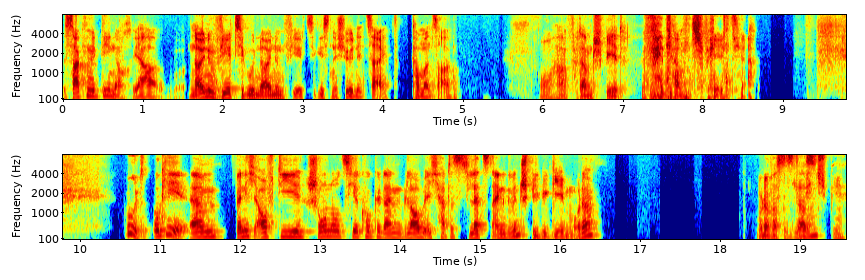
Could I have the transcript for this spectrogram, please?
sagen wir die noch? Ja, 49 Uhr 49 ist eine schöne Zeit, kann man sagen. Oha, verdammt spät. Verdammt spät, ja. Gut, okay. Ähm, wenn ich auf die Shownotes hier gucke, dann glaube ich, hat es zuletzt ein Gewinnspiel gegeben, oder? Oder was ist das? Gewinnspiel.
